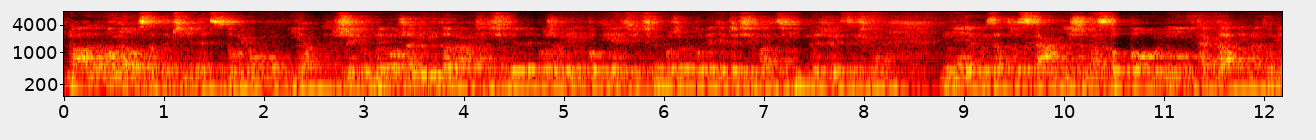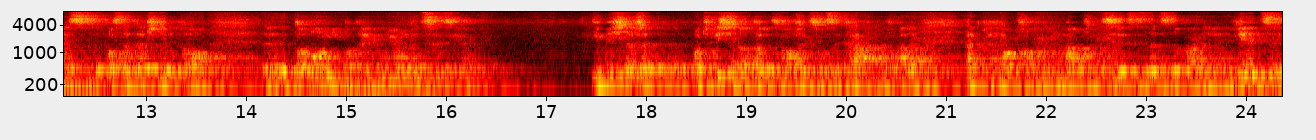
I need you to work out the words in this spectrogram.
no ale one ostatecznie decydują, jak żyją. My możemy im doradzić, my możemy im powiedzieć, my możemy powiedzieć, że się martwimy, że jesteśmy mm, jakoś zatroskani, że nas to boli i tak dalej. Natomiast ostatecznie to, y, to oni podejmują decyzję. I myślę, że oczywiście no, to jest małżeństwo z ekranów, ale takich małżeństw jest zdecydowanie więcej.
